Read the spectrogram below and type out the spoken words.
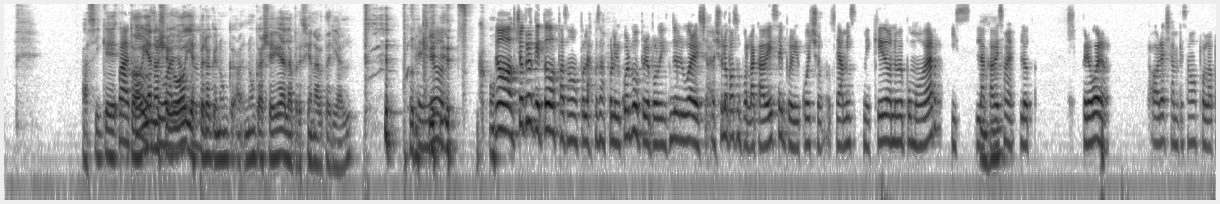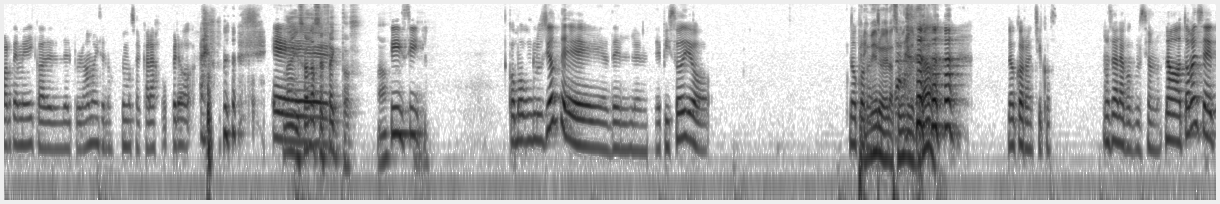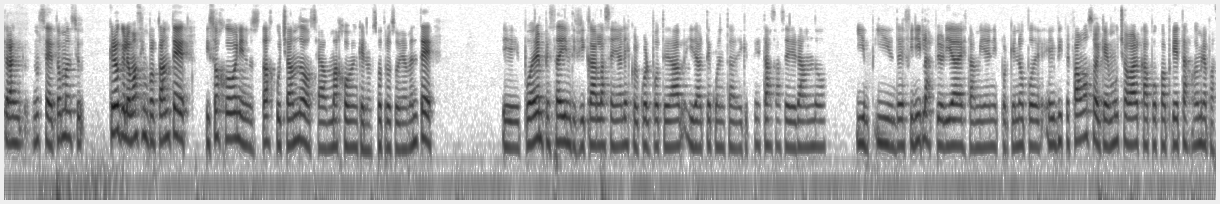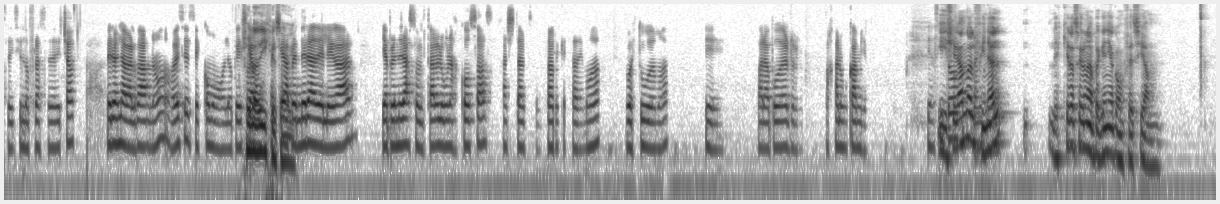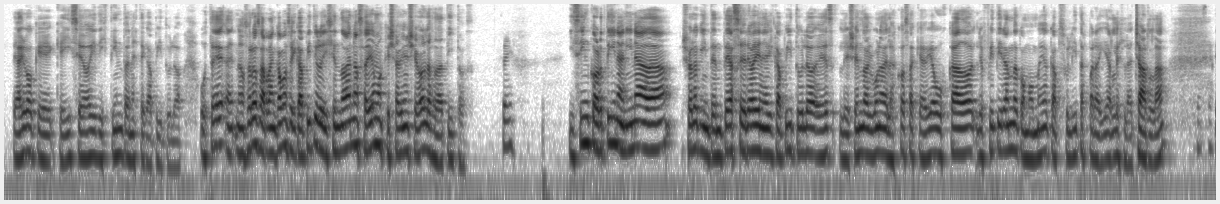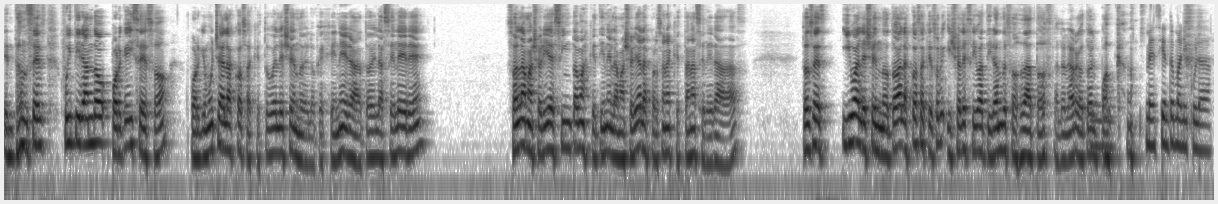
Así que todavía no igual, llegó ¿no? y espero que nunca, nunca llegue a la presión arterial. Porque Señor. es como- No, yo creo que todos pasamos por las cosas por el cuerpo, pero por distintos lugares. Yo yo lo paso por la cabeza y por el cuello. O sea, a mí me quedo, no me puedo mover y la cabeza me explota. Pero bueno, ahora ya empezamos por la parte médica del, del programa y se nos fuimos al carajo. Pero. No, y son los eh, efectos, ¿no? Sí, sí. Como conclusión de- del episodio. No corran, Primero de la segunda temporada. No corran, chicos. Esa es la conclusión. No, no tómense, no sé, tómense. Creo que lo más importante, si sos joven y nos estás escuchando, o sea, más joven que nosotros, obviamente, eh, poder empezar a identificar las señales que el cuerpo te da y darte cuenta de que te estás acelerando y, y definir las prioridades también, y porque no podés, el, viste, el famoso, el que mucho abarca, poco aprieta, hoy me la pasé diciendo frases de chat, pero es la verdad, ¿no? A veces es como lo que Yo decía la vos, dije que aprender a delegar y aprender a soltar algunas cosas, hashtag soltar que está de moda, o estuvo de moda, eh, para poder bajar un cambio. así Y todo, llegando al final, les quiero hacer una pequeña confesión de algo que, que hice hoy distinto en este capítulo. Ustedes, eh, nosotros arrancamos el capítulo diciendo, ah, no sabíamos que ya habían llegado los datitos. Sí. Y sin cortina ni nada, yo lo que intenté hacer hoy en el capítulo es, leyendo algunas de las cosas que había buscado, le fui tirando como medio capsulitas para guiarles la charla. Entonces fui tirando, ¿por qué hice eso? Porque muchas de las cosas que estuve leyendo de lo que genera todo el acelere son la mayoría de síntomas que tienen la mayoría de las personas que están aceleradas. Entonces iba leyendo todas las cosas que son y yo les iba tirando esos datos a lo largo de todo el Mm. podcast. Me siento manipulada.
